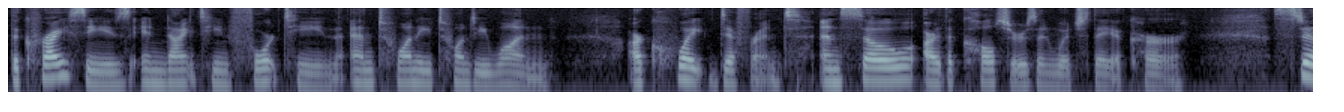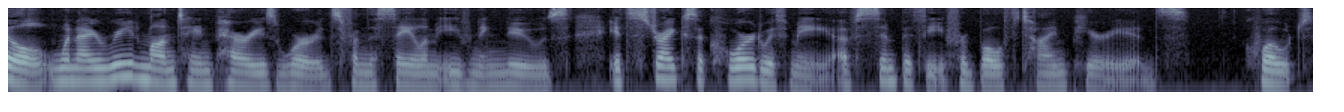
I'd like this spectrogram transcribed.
The crises in 1914 and 2021 are quite different, and so are the cultures in which they occur. Still, when I read Montaigne Perry's words from the Salem Evening News, it strikes a chord with me of sympathy for both time periods. Quote,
